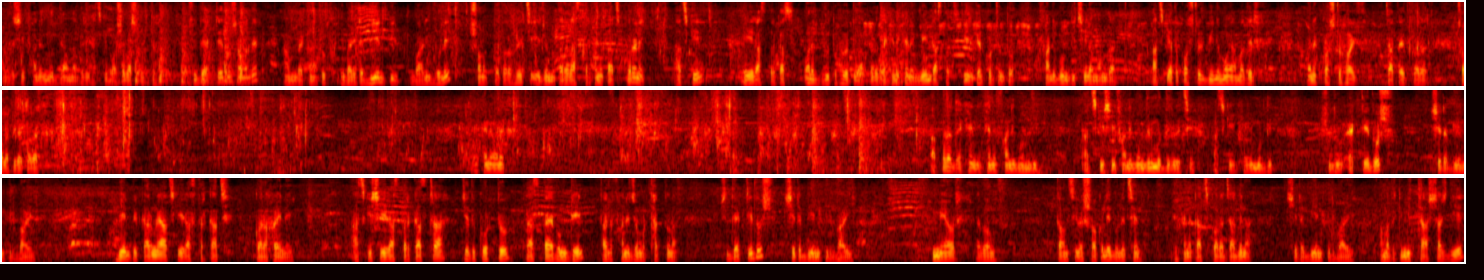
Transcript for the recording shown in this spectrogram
আমাদের সেই ফানের মধ্যে আমাদের আজকে বসবাস করতে হয়। শুধু একটাই দোষ আমাদের, আমরা কিন্তু এই বাড়িটা বিএনপির বাড়ি বলে শনাক্ত করা হয়েছে। এই জন্য তারা রাস্তার কোনো কাজ করে নাই। আজকে এই রাস্তার কাজ অনেক দ্রুত হতো আপনারা দেখেন, এখানে মেন রাস্তা থেকে এখান পর্যন্ত ফানিবন্দি ছিলাম আমরা। আজকে এত কষ্টের বিনিময়ে আমাদের অনেক কষ্ট হয় যাতায়াত করার, চলাফেরা করার। এখানে অনেক আপনারা দেখেন এখানে ফানিবন্দি আজকে সেই ফানিবন্দির মধ্যে রয়েছে। আজকে ঘরের মধ্যে শুধু একটাই দোষ, সেটা বিএনপির বাড়ি। বিএনপির কারণে আজকে রাস্তার কাজ করা হয় নাই। আজকে সেই রাস্তার কাজটা যদি করতো, রাস্তা এবং ড্রেন, তাহলে ফানি জমা থাকতো না। শুধু একটি দোষ, সেটা বিএনপির বাড়ি। মেয়র এবং কাউন্সিলর সকলেই বলেছেন, এখানে কাজ করা যাবে না, সেটা বিএনপির বাড়ি। আমাদেরকে মিথ্যা আশ্বাস দিয়ে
